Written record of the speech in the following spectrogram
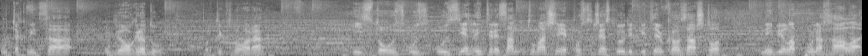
utakmica u Beogradu protiv Knora, isto uz, uz, uz jedno interesantno tumačenje, pošto često ljudi pitaju kao zašto nije bila puna hala,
